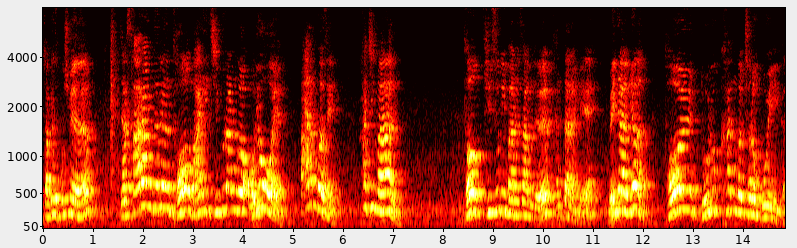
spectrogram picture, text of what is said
네. 자 그래서 보시면 자 사람들은 더 많이 지불하는 걸 어려워해. 빠른 것에. 하지만 더 기술이 많은 사람들 간단하게. 왜냐하면 덜 노력한 것처럼 보이니까.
